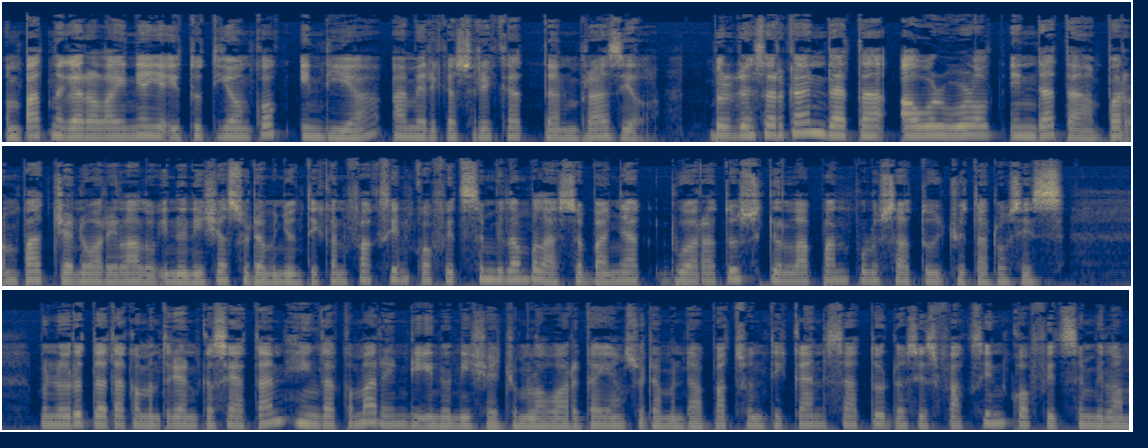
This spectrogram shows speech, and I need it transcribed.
Empat negara lainnya yaitu Tiongkok, India, Amerika Serikat, dan Brazil. Berdasarkan data Our World in Data per 4 Januari lalu, Indonesia sudah menyuntikkan vaksin COVID-19 sebanyak 281 juta dosis. Menurut data Kementerian Kesehatan, hingga kemarin di Indonesia jumlah warga yang sudah mendapat suntikan satu dosis vaksin COVID-19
